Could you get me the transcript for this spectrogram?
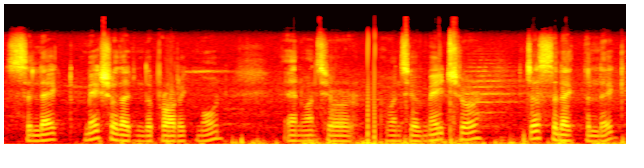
select, make sure that in the product mode and once you're once you have made sure just select the leg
